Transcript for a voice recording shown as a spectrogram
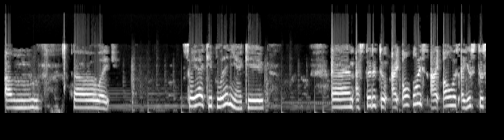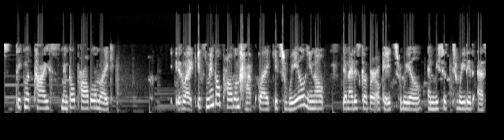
Um. So like. So yeah, I keep learning. I keep and I started to I always I always I used to stigmatize mental problem like like it's mental problem hap like it's real you know then I discover okay it's real and we should treat it as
